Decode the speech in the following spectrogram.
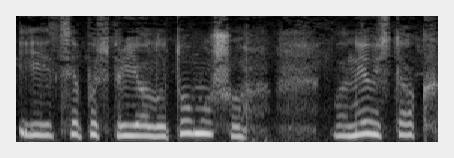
І це посприяло тому, що вони ось так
